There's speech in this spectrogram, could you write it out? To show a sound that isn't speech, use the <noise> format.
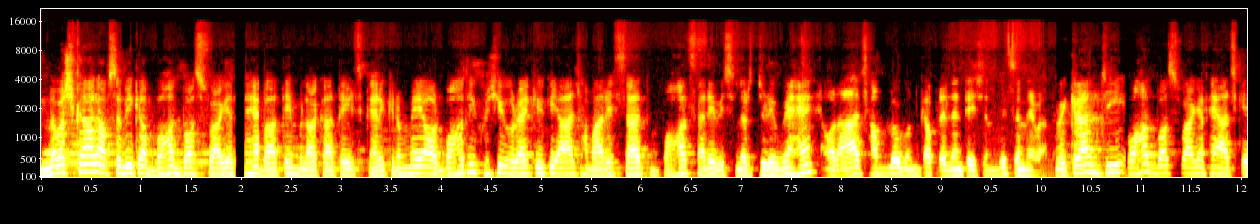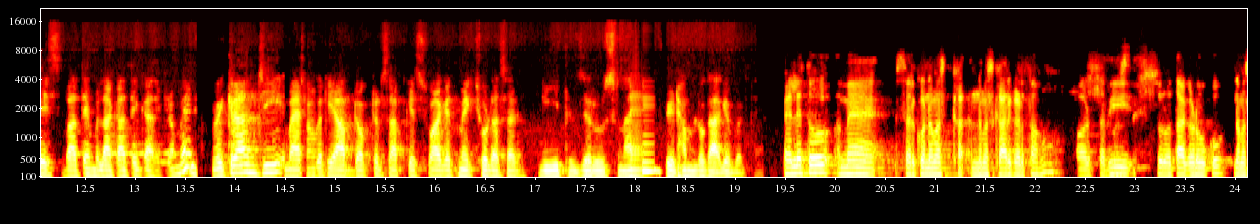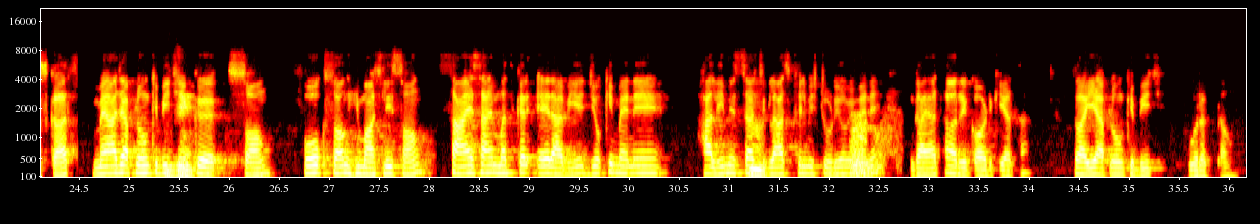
नमस्कार आप सभी का बहुत बहुत स्वागत है बातें मुलाकातें इस कार्यक्रम में और बहुत ही खुशी हो रहा है क्योंकि आज हमारे साथ बहुत सारे विस्लर्स जुड़े हुए हैं और आज हम लोग उनका प्रेजेंटेशन भी सुनने वाले विक्रांत जी बहुत बहुत स्वागत है आज के इस बातें मुलाकातें कार्यक्रम में। विक्रांत जी मैं चाहूँगा कि आप डॉक्टर साहब के स्वागत में एक छोटा सा गीत ज़रूर सुनाए फिर हम लोग आगे बढ़ते हैं। पहले तो मैं सर को नमस्कार नमस्कार करता हूँ और सभी श्रोतागणों को नमस्कार। मैं आज आप लोगों के बीच एक song folk song Himachali song साए साए मत कर ए राविए जो कि मैंने हाल ही में सर्च ग्लास फ़िल्म स्टूडियो में मैंने गाया था और रिकॉर्ड किया था तो आइए आप लोगों के बीच वो रखता हूँ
